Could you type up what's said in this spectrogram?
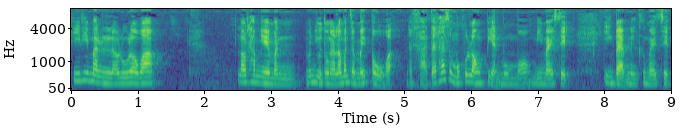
ที่ที่มันเรารู้แล้วว่า เราทำยังไงมันมันอยู่ตรงนั้นแล้วมันจะไม่โตอะนะคะ แต่ถ้าสมมุติคุณลองเปลี่ยนมุมมองมี mindset อีกแบบหนึ่งคือ mindset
